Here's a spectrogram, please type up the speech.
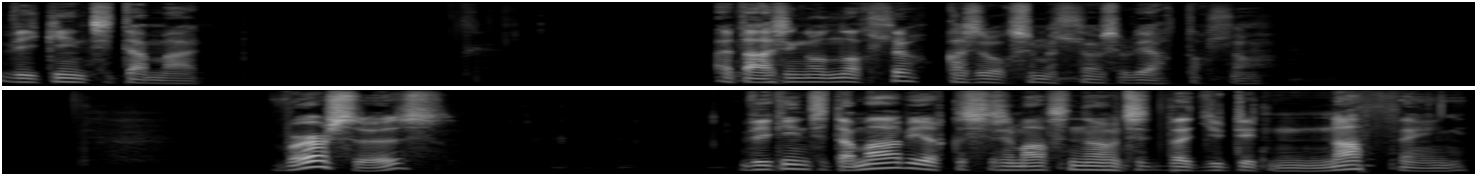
Vikinchitamat. атаасингорнерлу qasuursimallu suliartorlu. Versus викинтитамаави эққиссисимаарсинаагутит that you did nothing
